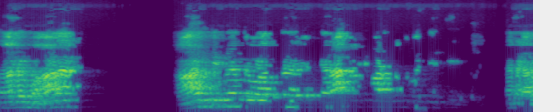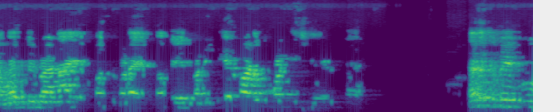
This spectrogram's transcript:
ನಾನು ಬಹಳ ಆರು ತಿಂಗಳಂದು ಕರಾಮತಿ ಮಾಡ್ಕೊಂಡು ಬಂದಿದ್ದೆ. ನನಗೆ ಅರವತ್ತು ಬೇಡ ಎಪ್ಪತ್ತು ಬೇಡ ಎಪ್ಪತ್ತೈದು ಬೇಡ, ಏನ್ ಮಾಡೋದು? ಮಾಡಿ ಅದಕ್ಕೆ ಬೇಕು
